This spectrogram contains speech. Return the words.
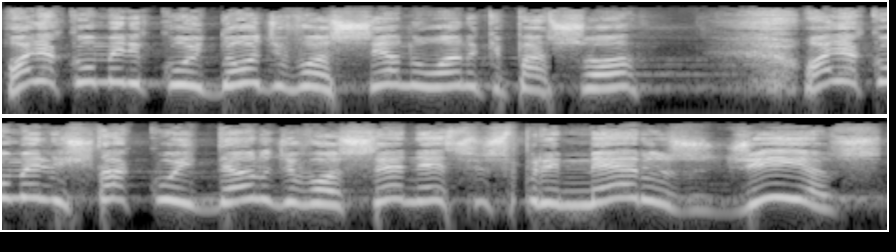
Olha como ele cuidou de você no ano que passou. Olha como ele está cuidando de você nesses primeiros dias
